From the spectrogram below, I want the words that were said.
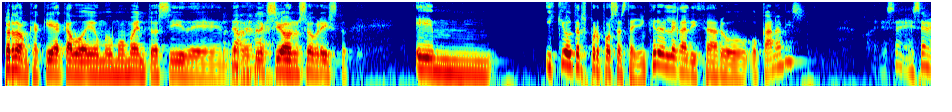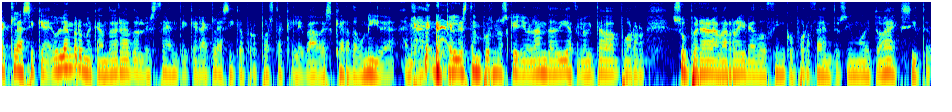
Perdón, que aquí acabo é o meu momento así de, de no, reflexión no. sobre isto. Eh, e que outras propostas teñen? Queren legalizar o, o cannabis? Esa, esa era clásica, eu lembro-me cando era adolescente que era a clásica proposta que levaba a Esquerda Unida en, naqueles tempos nos que Yolanda Díaz loitaba por superar a barreira do 5% sin moito éxito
